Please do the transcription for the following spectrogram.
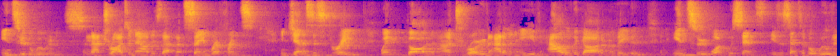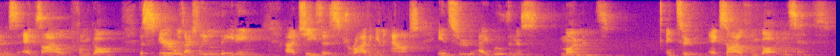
into the wilderness. And that drives him out is that, that same reference in Genesis 3 when God uh, drove Adam and Eve out of the Garden of Eden and into what was sense is a sense of a wilderness, exile from God. The Spirit was actually leading uh, Jesus, driving him out into a wilderness moment, into exile from God in a sense.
